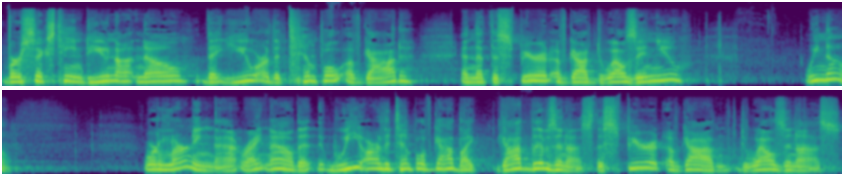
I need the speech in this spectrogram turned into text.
Verse 16 Do you not know that you are the temple of God and that the Spirit of God dwells in you? We know. We're learning that right now that we are the temple of God. Like God lives in us, the Spirit of God dwells in us.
